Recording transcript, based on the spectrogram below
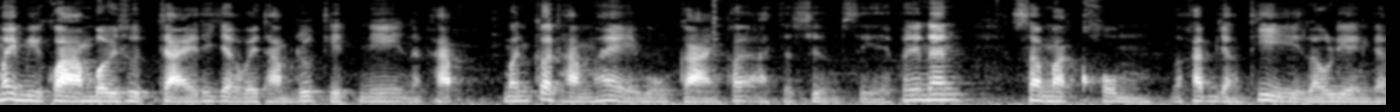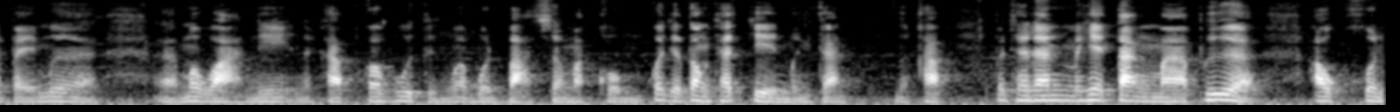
ไม่มีความบริสุทธิ์ใจที่จะไปทำธุรกิจนี้นะครับ มันก็ทำให้วงการเขาอาจจะเสื่อมเสีย เพราะฉะนั้นสมาคมนะครับอย่างที่เราเรียนกันไปเมื่อเมื่อวานนี้นะครับก็พูดถึงว่าบทบาทสมาคมก็จะต้องชัดเจนเหมือนกันนะครับ เพราะฉะนั้นไม่ใช่ตั้งมาเพื่อเอาคน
